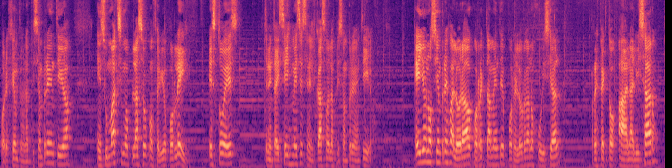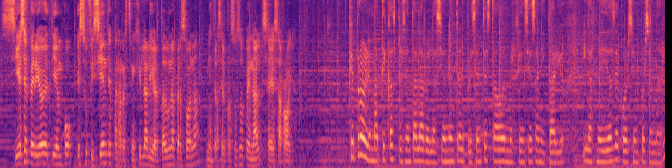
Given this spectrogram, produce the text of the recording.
por ejemplo la prisión preventiva, en su máximo plazo conferido por ley, esto es 36 meses en el caso de la prisión preventiva. Ello no siempre es valorado correctamente por el órgano judicial respecto a analizar si ese periodo de tiempo es suficiente para restringir la libertad de una persona mientras el proceso penal se desarrolla. ¿Qué problemáticas presenta la relación entre el presente estado de emergencia sanitario y las medidas de coerción personal?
